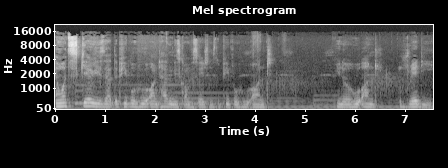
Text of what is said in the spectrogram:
And what's scary is that the people who aren't having these conversations, the people who aren't you know, who aren't ready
